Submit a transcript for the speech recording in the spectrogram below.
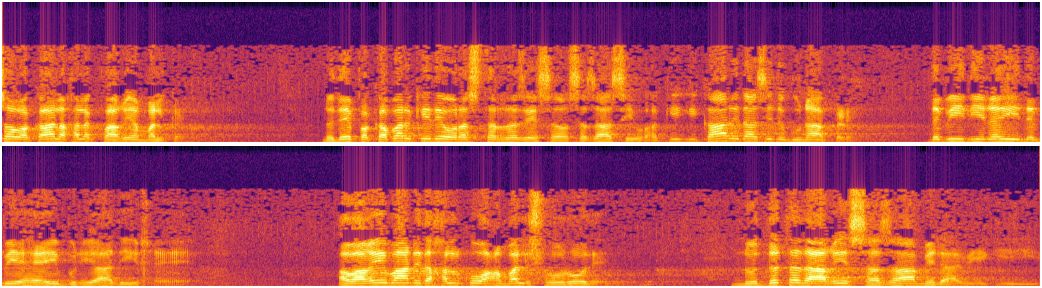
سو وکال خلق پاغه عمل کوي نو دې په قبر کې دې اورستر رزه سزا سی واکیږي کار داسې د ګناه کړي د بی دیني د بی هي بنیادی خه او هغه باندې د خلقو عمل شروع دي نو دته داغه سزا ملاويږي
